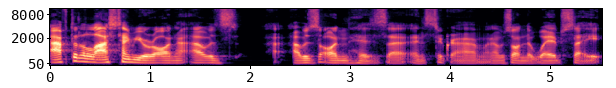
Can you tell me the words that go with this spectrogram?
After the last time you were on, I- I was I was on his uh, Instagram and I was on the website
